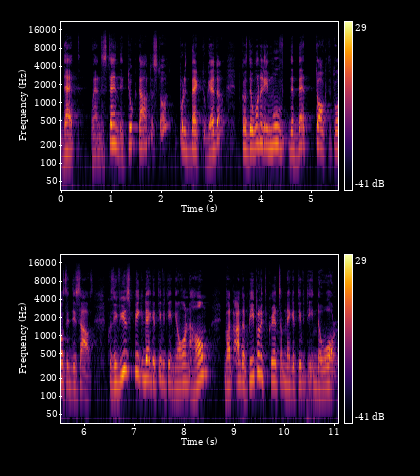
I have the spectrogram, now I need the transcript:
that we understand they took down the stone, put it back together, because they want to remove the bad talk that was in this house. Because if you speak negativity in your own home about other people, it creates some negativity in the wall.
